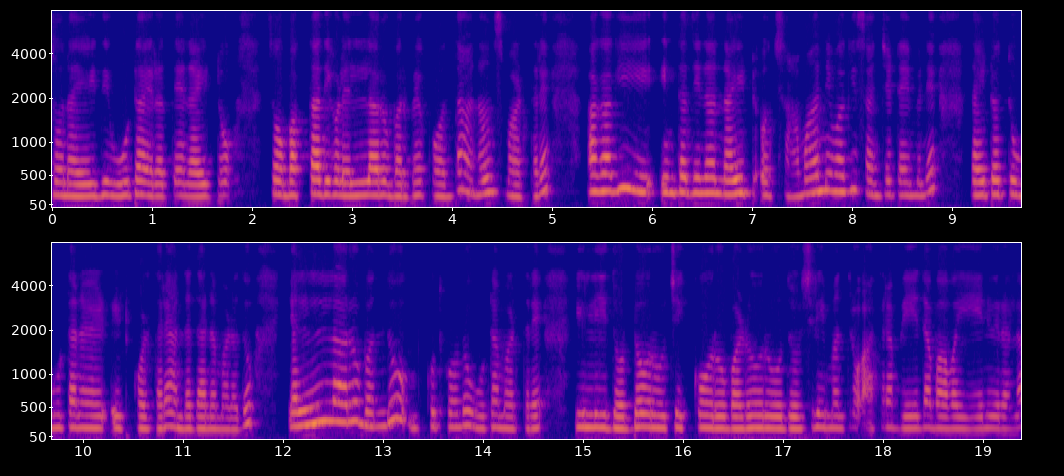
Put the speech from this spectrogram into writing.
ಸೊ ನೈದಿ ಊಟ ಇರುತ್ತೆ, ನೈಟು ಸೊ ಭಕ್ತಾದಿಗಳೆಲ್ಲರೂ ಬರಬೇಕು ಅಂತ ಅನೌನ್ಸ್ ಮಾಡ್ತಾರೆ. ಹಾಗಾಗಿ ಇಂಥ ದಿನ ನೈಟ್ ಸಾಮಾನ್ಯವಾಗಿ ಸಂಜೆ ಟೈಮಲ್ಲೇ ನೈಟ್ ಹೊತ್ತು ಊಟನ ಇಟ್ಕೊಳ್ತಾರೆ, ಅನ್ನದಾನ ಮಾಡೋದು. ಎಲ್ಲರೂ ಬಂದು ಕುತ್ಕೊಂಡು ಊಟ ಮಾಡ್ತಾರೆ. ಇಲ್ಲಿ ದೊಡ್ಡವರು ಚಿಕ್ಕವರು ಬಡವರು ಶ್ರೀಮಂತರು ಆ ಥರ ಭೇದ ಭಾವ ಏನೂ ಇರಲ್ಲ.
